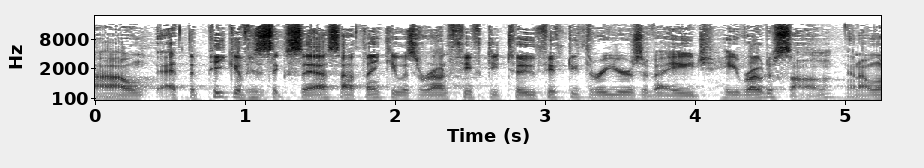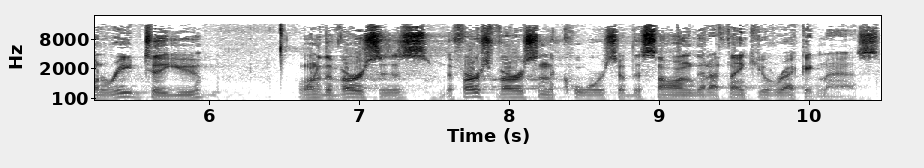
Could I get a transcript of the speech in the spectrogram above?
Uh, at the peak of his success, I think he was around 52, 53 years of age, he wrote a song. And I want to read to you one of the verses, the first verse in the chorus of the song that I think you'll recognize.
